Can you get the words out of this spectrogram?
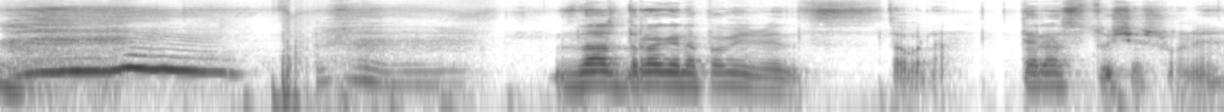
Znasz drogę na pamięć, więc dobra. Teraz tu się szło, nie?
